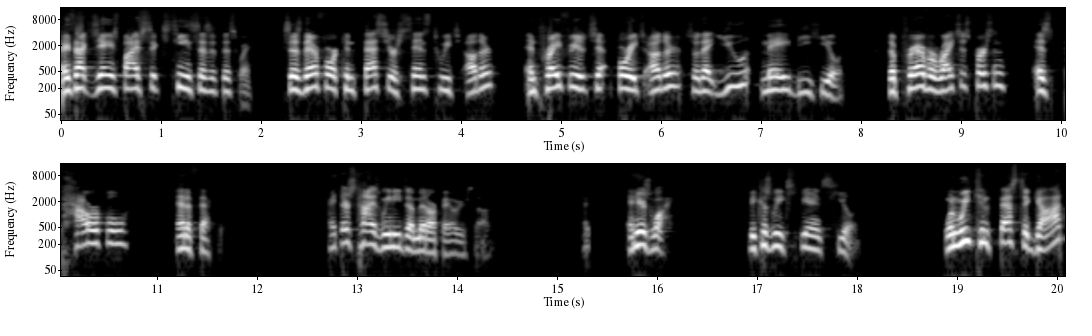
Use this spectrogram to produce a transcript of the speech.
In fact, James 5.16 says it this way. He says, therefore confess your sins to each other and pray for each, for each other so that you may be healed. The prayer of a righteous person is powerful and effective. Right? There's times we need to admit our failures to others. Right? And here's why. Because we experience healing. When we confess to God,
